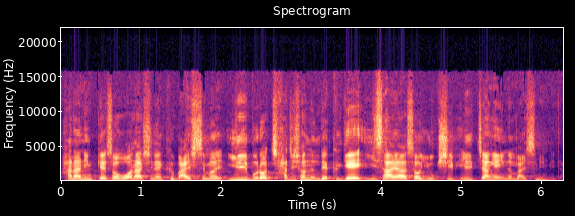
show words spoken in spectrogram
하나님께서 원하시는 그 말씀을 일부러 찾으셨는데 그게 이사야서 61장에 있는 말씀입니다.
